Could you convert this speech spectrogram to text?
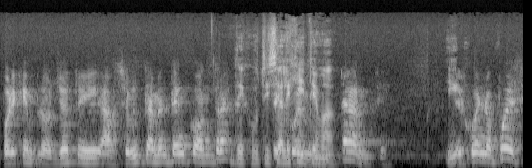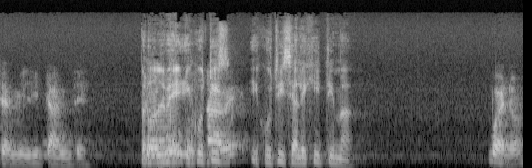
por ejemplo, yo estoy absolutamente en contra de justicia legítima. ¿Y? El juez no puede ser militante. Perdóneme, ¿y justicia, ¿y justicia legítima? Bueno,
